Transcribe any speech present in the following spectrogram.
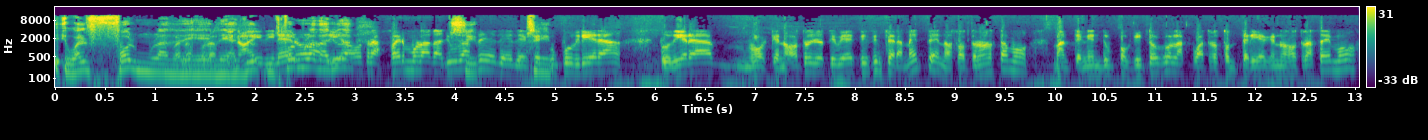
igual fórmulas Bueno, de, de si no dinero, fórmulas de ayuda otras fórmulas de ayuda Sí, de, de- de sí. que tú pudieras, pudiera, porque nosotros, yo te voy a decir sinceramente, nosotros nos estamos manteniendo un poquito con las cuatro tonterías que nosotros hacemos,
